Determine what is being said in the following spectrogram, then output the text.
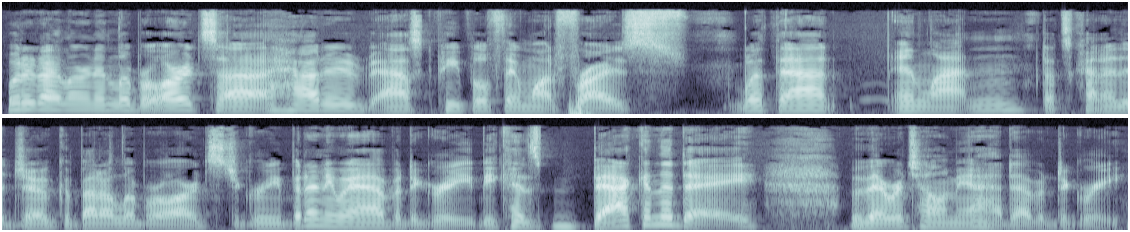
what did I learn in liberal arts? Uh, how to ask people if they want fries with that in Latin. That's kind of the joke about a liberal arts degree. But anyway, I have a degree because back in the day, they were telling me I had to have a degree.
